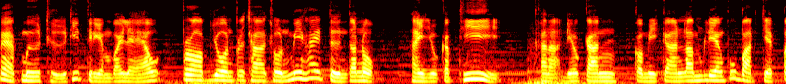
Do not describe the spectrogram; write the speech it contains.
แบบมือถือที่เตรียมไว้แล้ว ปลอบโยนประชาชนไม่ให้ตื่นตระหนก ให้อยู่กับที่ ขณะเดียวกันก็มีการลำเลียงผู้บาดเจ็บไป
